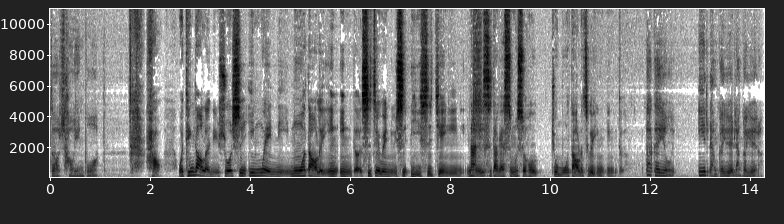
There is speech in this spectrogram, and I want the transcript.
照超音波。好，我听到了，你说是因为你摸到了硬硬的，是这位女士医师建议你。那你是大概什么时候就摸到了这个硬硬的？大概有一两个月，两个月了。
